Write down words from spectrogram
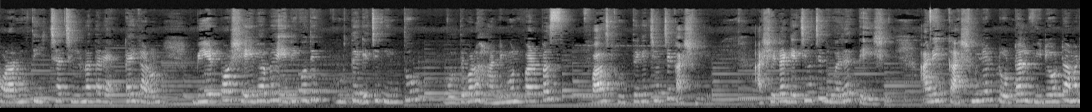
করার মতো ইচ্ছা ছিল না তার একটাই কারণ, বিয়ের পর সেইভাবে এদিক ওদিক ঘুরতে গেছি, কিন্তু বলতে পারো হানিমুন পারপাস ফার্স্ট ঘুরতে গেছি হচ্ছে কাশ্মীরে। আর সেটা গেছি হচ্ছে দু হাজার তেইশে। আর এই কাশ্মীরের টোটাল ভিডিওটা আমার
